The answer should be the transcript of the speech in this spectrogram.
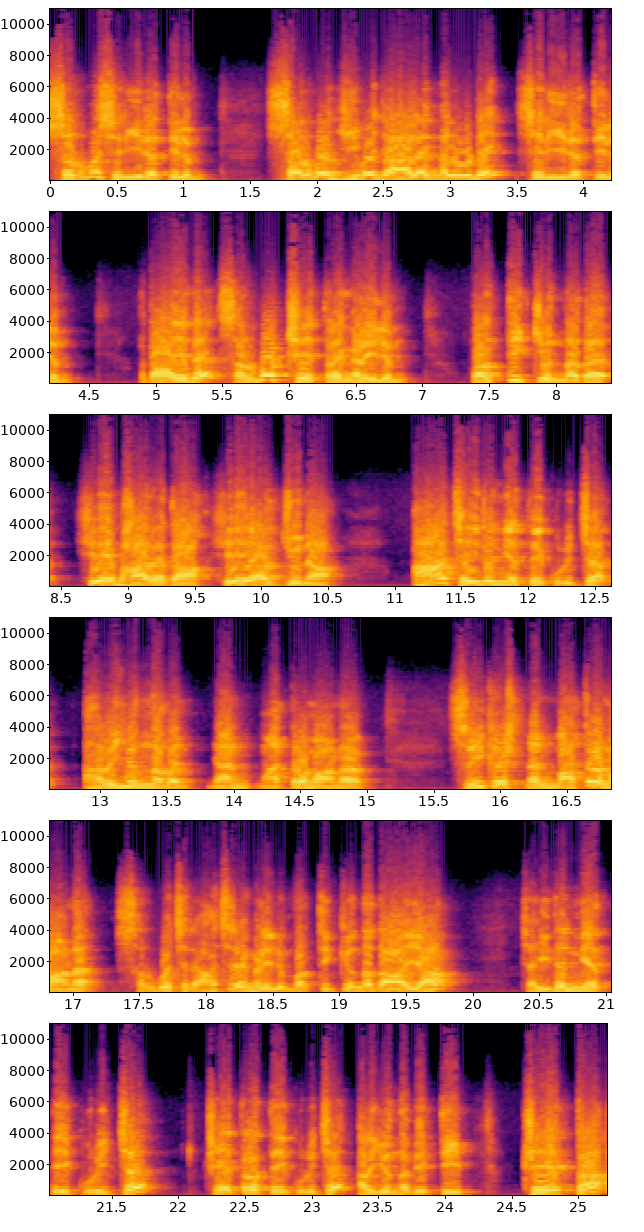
സർവ ശരീരത്തിലും സർവ ജീവജാലങ്ങളുടെ ശരീരത്തിലും അതായത് സർവക്ഷേത്രങ്ങളിലും വർത്തിക്കുന്നത് ഹേ ഭാരത ഹേ അർജുന ആ ചൈതന്യത്തെക്കുറിച്ച് അറിയുന്നവൻ ഞാൻ മാത്രമാണ്. ശ്രീകൃഷ്ണൻ മാത്രമാണ് സർവചരാചരങ്ങളിലും குறித்து ക്ഷേത്രത്തെ ക്ഷേത്രത്തെക്കുറിച്ച് അറിയുന്ന വ്യക്തി. ക്ഷേത്ര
